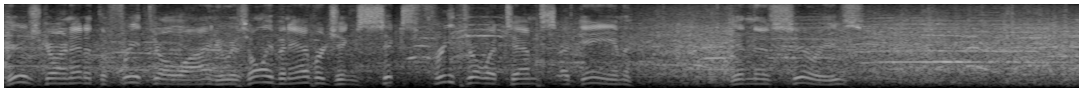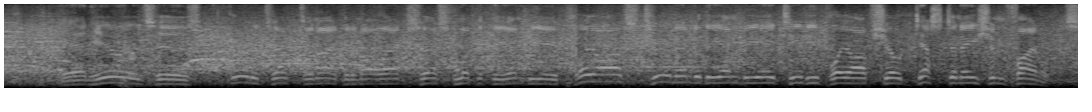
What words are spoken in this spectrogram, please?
Here's Garnett at the free throw line, who has only been averaging six free throw attempts a game in this series. And his third attempt tonight at an all-access look at the NBA playoffs. Tune into the NBA TV playoff show Destination Finals.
